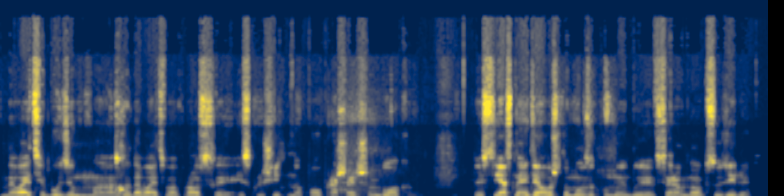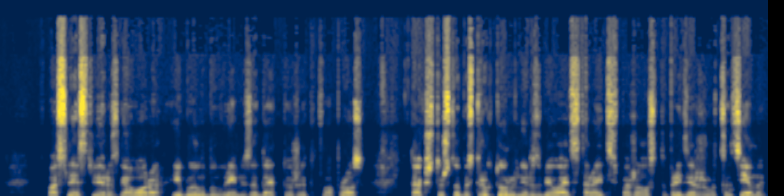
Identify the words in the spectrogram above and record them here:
Давайте будем а, задавать вопросы исключительно по прошедшим блокам. То есть ясное дело, что музыку мы бы все равно обсудили впоследствии разговора, и было бы время задать тоже этот вопрос. Так что, чтобы структуру не разбивать, старайтесь, пожалуйста, придерживаться темы,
